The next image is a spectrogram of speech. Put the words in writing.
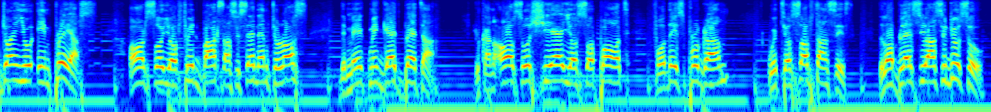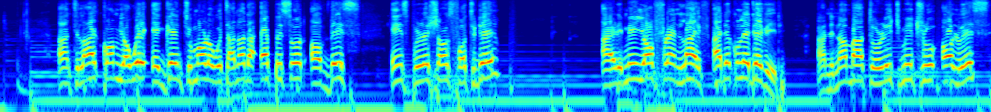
join you in prayers. Also, your feedbacks as you send them to us, they make me get better. You can also share your support for this program with your substances. The Lord bless you as you do so. Until I come your way again tomorrow with another episode of this Inspirations for Today, I remain your friend, Life Adekunle David. And the number to reach me through always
